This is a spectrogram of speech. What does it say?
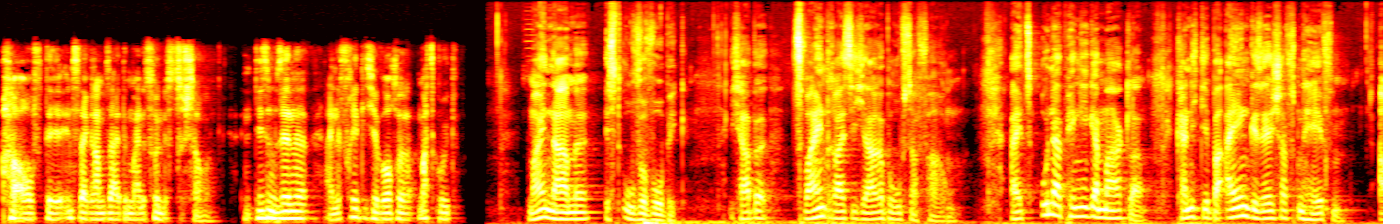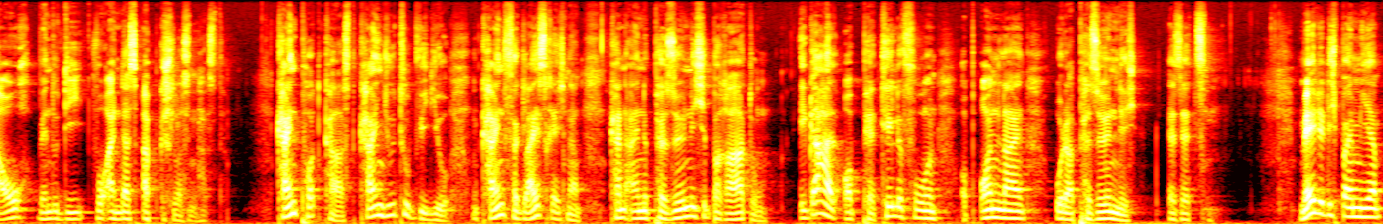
auf der Instagram-Seite meines Hundes zu schauen. In diesem Sinne eine friedliche Woche. Macht's gut. Mein Name ist Uwe Wobig. Ich habe 32 Jahre Berufserfahrung. Als unabhängiger Makler kann ich dir bei allen Gesellschaften helfen auch wenn du die woanders abgeschlossen hast. Kein Podcast, kein YouTube-Video und kein Vergleichsrechner kann eine persönliche Beratung, egal ob per Telefon, ob online oder persönlich, ersetzen. Melde dich bei mir,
